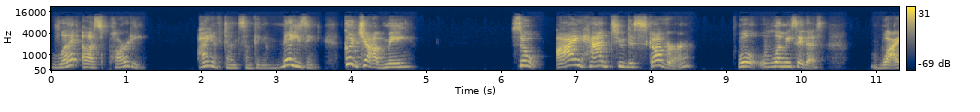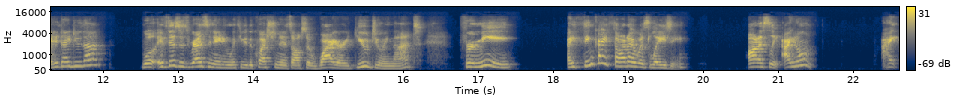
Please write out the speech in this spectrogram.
let us party. I have done something amazing. Good job, me. So I had to discover, well, let me say this why did I do that? Well, if this is resonating with you, the question is also, why are you doing that? For me, I think I thought I was lazy. Honestly, I don't, I,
